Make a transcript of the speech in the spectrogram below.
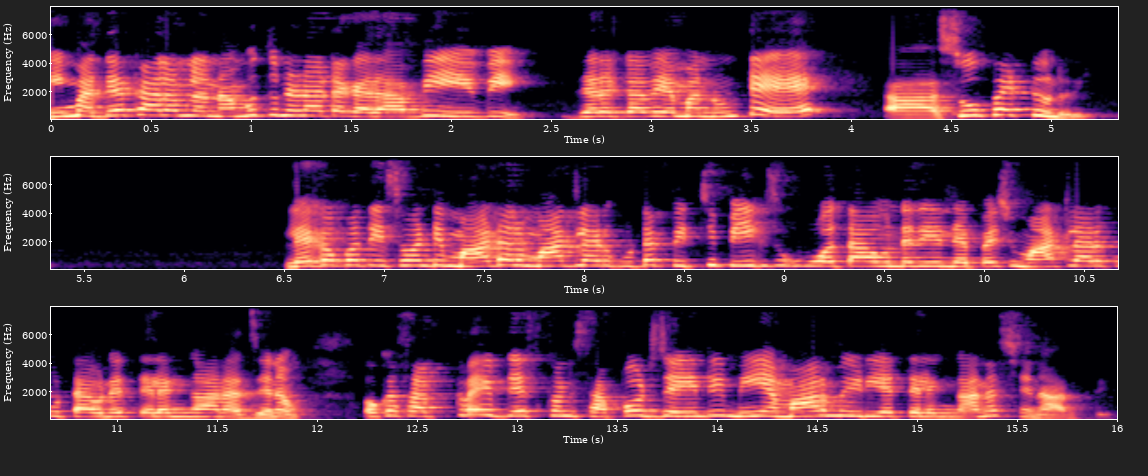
ఈ మధ్య కాలంలో నమ్ముతున్నాడట కదా అవి ఇవి. జరగవి ఏమన్నా ఉంటే చూపెట్టుండ్రి లేకపోతే ఇటువంటి మాటలు మాట్లాడుకుంటే పిచ్చి పీక్సుకుపోతా ఉన్నది అని చెప్పేసి మాట్లాడుకుంటా ఉన్నది తెలంగాణ జనం. ఒక సబ్స్క్రైబ్ చేసుకొని సపోర్ట్ చేయండి. మీ ఎంఆర్ మీడియా తెలంగాణ శనార్థి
